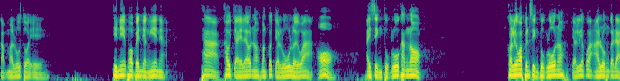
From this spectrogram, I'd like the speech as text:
กลับมารู้ตัวเอง ทีนี้พอเป็นอย่างนี้เนี่ย ถ้าเข้าใจแล้วเนาะมันก็จะรู้เลยว่าอ๋อไอสิ่งถูกรู้ข้างนอกเขาเรียกว่าเป็นสิ่งถูกรู้เนาะจะเรียกว่าอารมณ์ก็ได้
